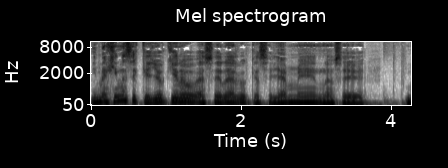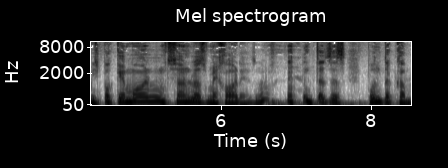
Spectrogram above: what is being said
imagínense que yo quiero hacer algo que se llame, no sé, mis Pokémon son los mejores, ¿no? Entonces, punto .com.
